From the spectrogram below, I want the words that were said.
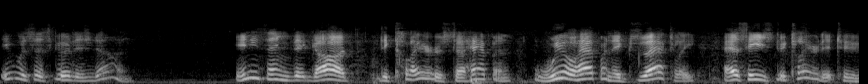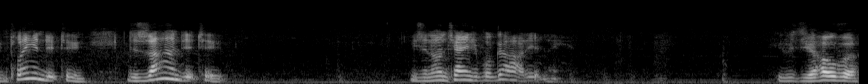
It was as good as done. Anything that God declares to happen will happen exactly as He's declared it to, planned it to, designed it to. He's an unchangeable God, isn't He? He was Jehovah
